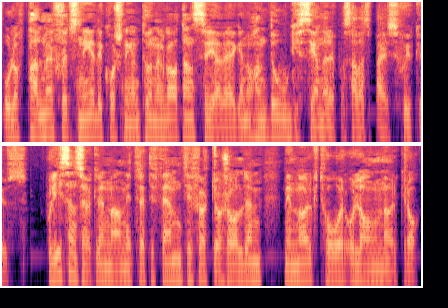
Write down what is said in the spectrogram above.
Olof Palme sköts ned i korsningen Tunnelgatan, Sveavägen och han dog senare på Sabbatsbergs sjukhus. Polisen söker en man i 35 till 40-årsåldern med mörkt hår och lång mörk rock.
